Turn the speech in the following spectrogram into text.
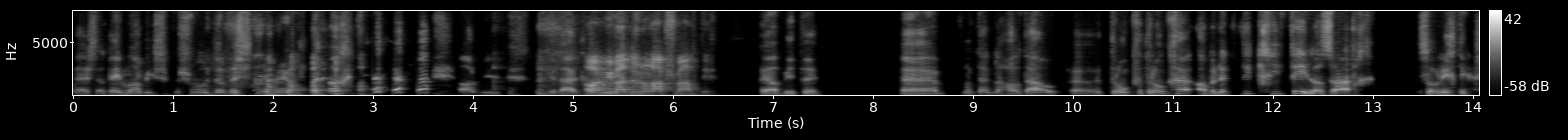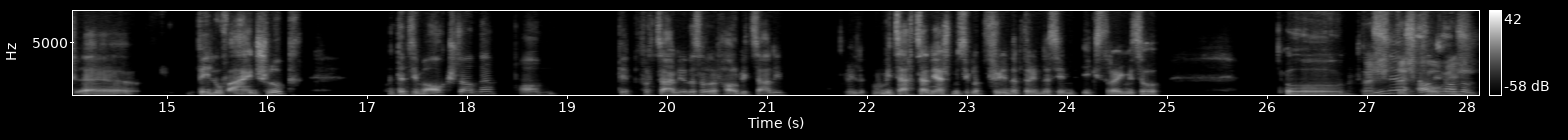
er ist an dem Abend verschwunden und ist nie mehr aufgetaucht. Arbi, Gedanken. Arbi, wenn du noch lebst, melde dich. Ja, bitte. Ähm, und dann halt auch äh, trunken, trunken, aber nicht wirklich viel. Also einfach so richtig äh, viel auf einen Schluck. Und dann sind wir angestanden, am Viertel vor 10 oder so, oder halb 10. mit 16 hast du, glaube ich, früher drinnen sind, extra irgendwie so. Und das, ist, das ist komisch.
